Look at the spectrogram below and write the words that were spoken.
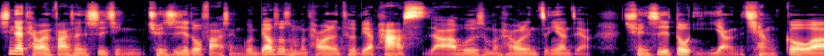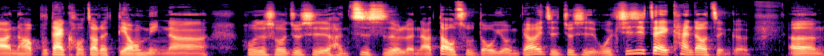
现在台湾发生的事情，全世界都发生过。你不要说什么台湾人特别怕死啊，或者什么台湾人怎样怎样，全世界都一样，抢购啊，然后不戴口罩的刁民啊，或者说就是很自私的人啊，到处都有。你不要一直就是我，其实，在看到整个。呃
